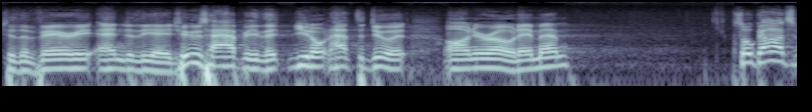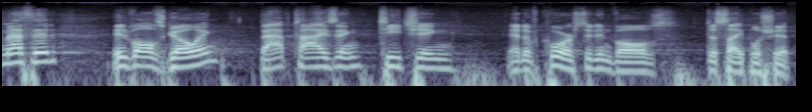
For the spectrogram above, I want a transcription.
to the very end of the age. Who's happy that you don't have to do it on your own? Amen? So, God's method involves going, baptizing, teaching, and of course, it involves discipleship.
